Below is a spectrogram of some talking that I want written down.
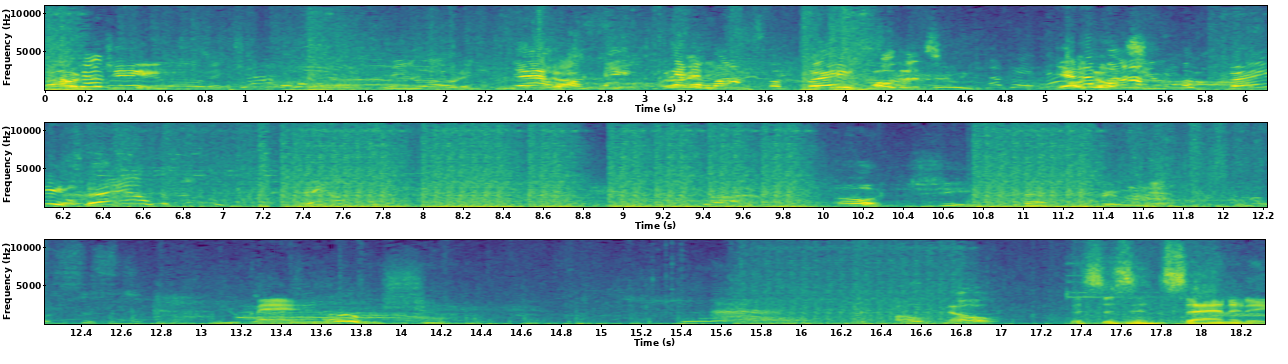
Oh, gee! Reloading. Now! Get him off the face! Oh, that's. Get oh, him don't off shoot. the face! Help! Oh, gee. That's ripped Man. Oh no. This is insanity.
